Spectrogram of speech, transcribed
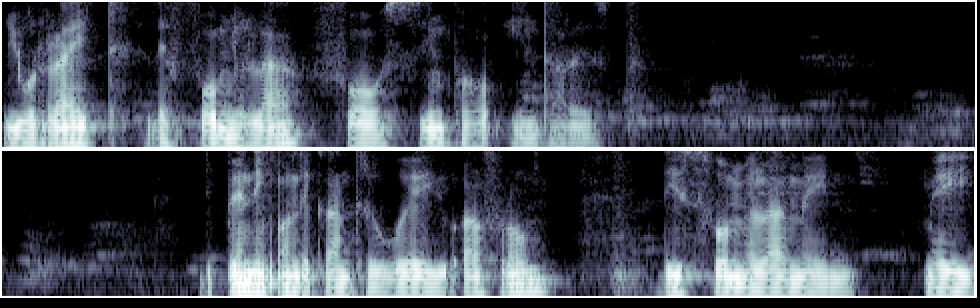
you write the formula for simple interest. Depending on the country where you are from this formula may may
